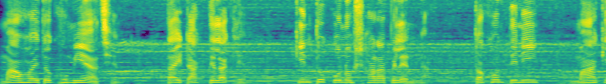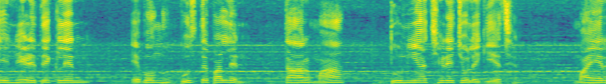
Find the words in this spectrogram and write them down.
মা হয়তো ঘুমিয়ে আছেন। তাই ডাকতে লাগলেন। কিন্তু কোনো সাড়া পেলেন না। তখন তিনি মাকে নেড়ে দেখলেন এবং বুঝতে পারলেন তার মা দুনিয়া ছেড়ে চলে গিয়েছেন। মায়ের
